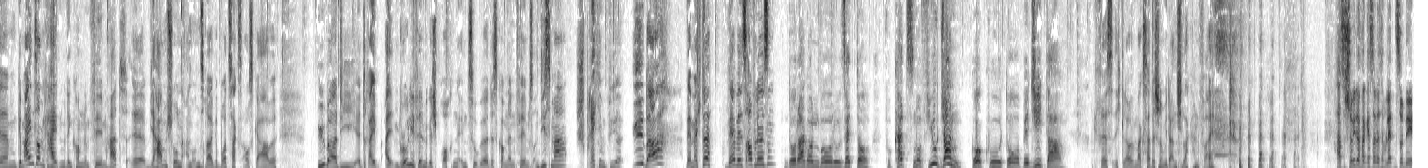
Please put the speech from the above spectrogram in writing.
ähm, Gemeinsamkeiten mit dem kommenden Film hat. Äh, wir haben schon an unserer Geburtstagsausgabe über die äh, drei alten Broly-Filme gesprochen im Zuge des kommenden Films. Und diesmal sprechen wir über. Wer möchte? Wer will es auflösen? Dragon Ball Z. Fukatsu no Fusion. Goku to Vegeta. Chris, ich glaube, Max hatte schon wieder einen Schlaganfall. Hast du schon wieder vergessen, deine Tabletten zu nehmen?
